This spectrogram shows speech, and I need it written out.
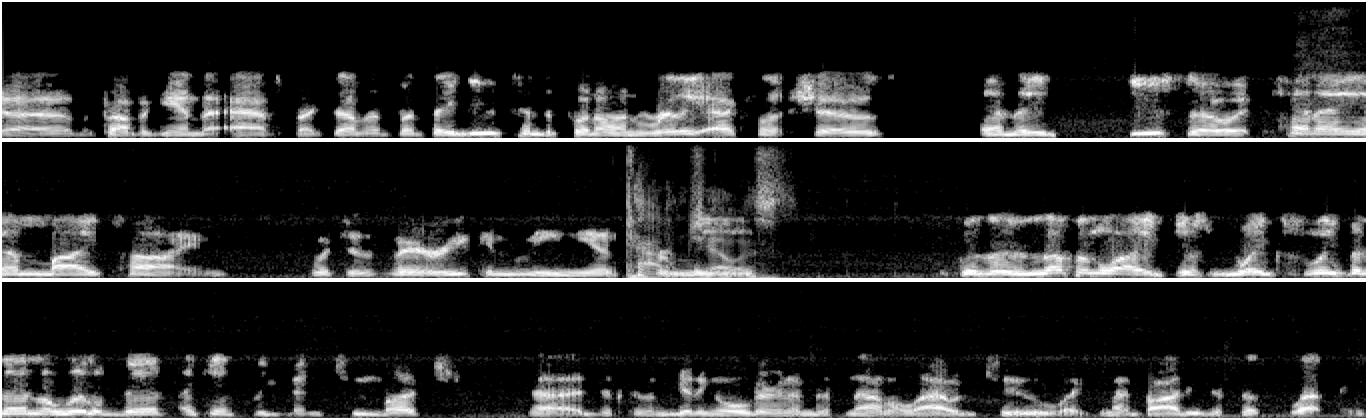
uh, the propaganda aspect of it. But they do tend to put on really excellent shows, and they do so at 10 a.m. my time, which is very convenient God, for I'm me jealous. because there's nothing like just wake sleeping in a little bit. I can't sleep in too much uh, just because I'm getting older and I'm just not allowed to. Like my body just doesn't let me.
